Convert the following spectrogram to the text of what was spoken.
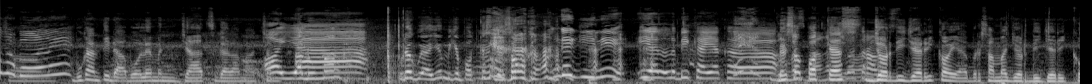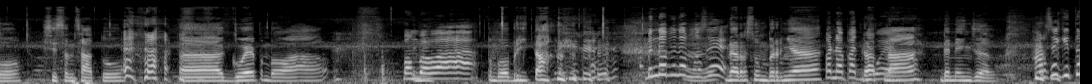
nggak macam. boleh? bukan tidak boleh menjat segala macam Oh iya. Ah, udah gue aja bikin podcast besok. Enggak gini, ya lebih kayak ke besok podcast Jordi Jericho ya bersama Jordi Jericho season 1 Eh, gue pembawa pembawa pembawa berita. Bentar-bentar maksudnya narasumbernya pendapat gue. Ratna dan Angel. Harusnya kita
